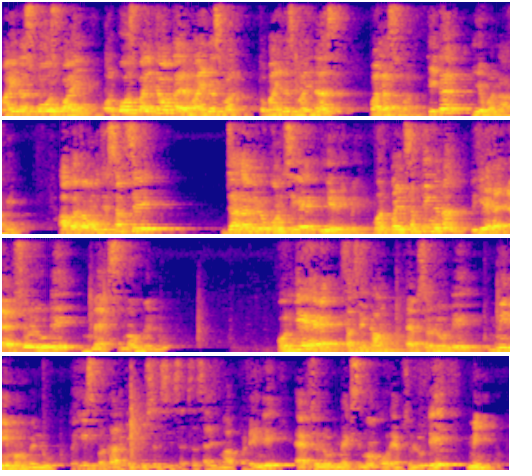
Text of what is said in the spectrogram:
minus cos pi और कोस पाई क्या होता है? माइनस वन तो माइनस माइनस प्लस वन ठीक है? ये वन आ गई। अब बताओ मुझे सबसे ज़्यादा वैल्यू कौन सी है? ये रही भाई वन पॉइंट समथिंग है ना? तो ये है एब्सोल्यूट मैक्सिमम वैल्यू और ये है सबसे कम एब्सोल्यूट मिनिमम वैल्यू तो इस प्रकार के क्वेश्चन इस एक्सरसाइज में आप पढ़ेंगे एब्सोल्यूट मैक्सिमम और एब्सोल्यूट मिनिमम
